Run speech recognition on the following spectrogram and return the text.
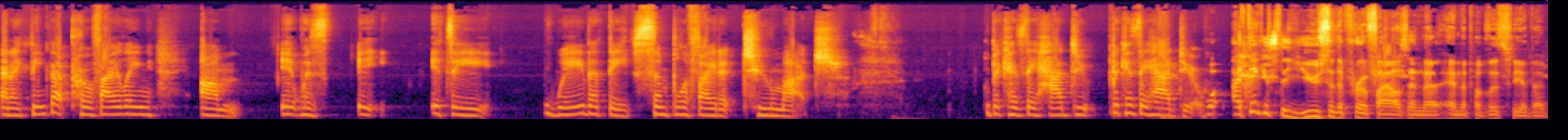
And I think that profiling, um, it was it, it's a way that they simplified it too much. Because they had to because they had to. Well i think it's the use of the profiles and the and the publicity of the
